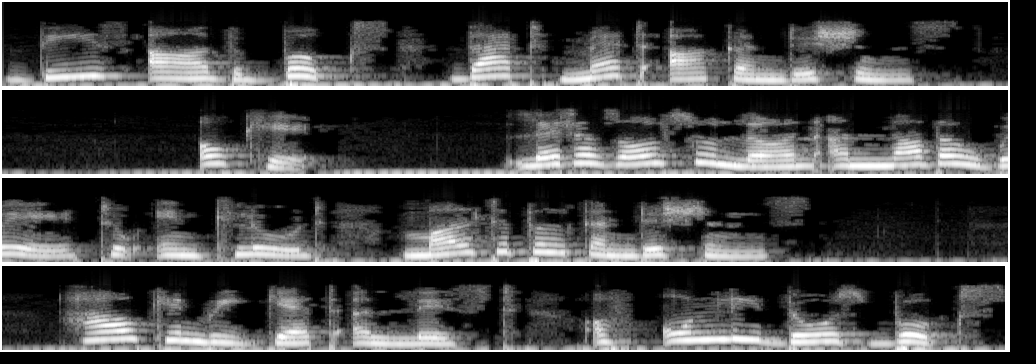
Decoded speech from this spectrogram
these are the books that met our conditions. Okay, let us also learn another way to include multiple conditions. How can we get a list of only those books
